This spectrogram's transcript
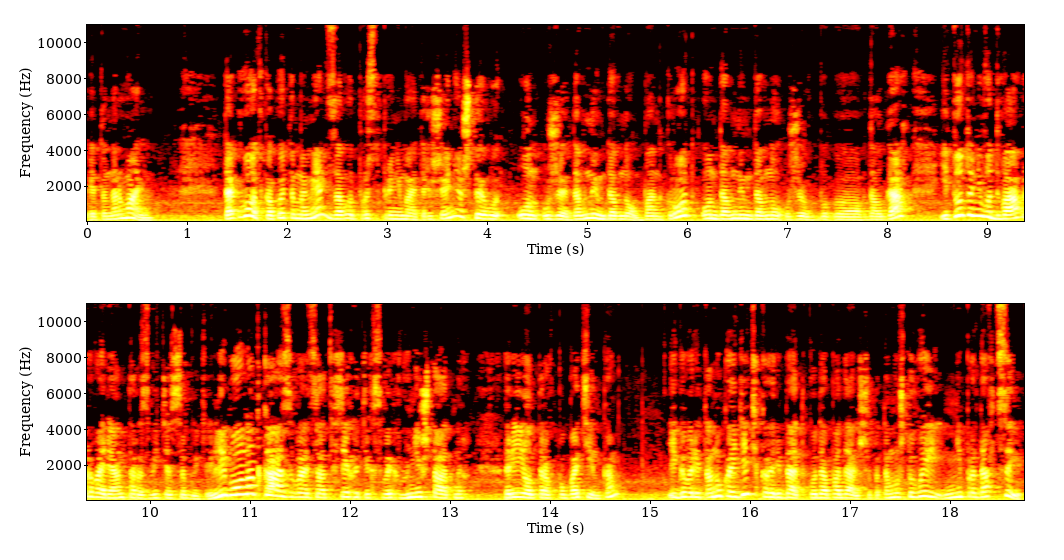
это нормально. Так вот, в какой-то момент завод просто принимает решение, что его, он уже давным-давно банкрот, он давным-давно уже в, в долгах, и тут у него два варианта развития событий. Либо он отказывается от всех этих своих внештатных риэлторов по ботинкам и говорит, а ну-ка идите-ка, ребят, куда подальше, потому что вы не продавцы,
